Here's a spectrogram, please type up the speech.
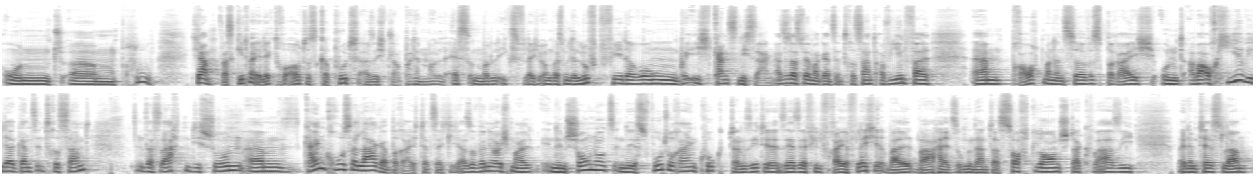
Und ähm, puh, tja, was geht bei Elektroautos kaputt? Also ich glaube bei dem Model S und Model X vielleicht irgendwas mit der Luftfederung. Ich kann es nicht sagen. Also das wäre mal ganz interessant. Auf jeden Fall ähm, braucht man einen Servicebereich und aber auch hier wieder ganz interessant. Das sagten die schon. Ähm, kein großer Lagerbereich tatsächlich. Also wenn ihr euch mal in den Shownotes in das Foto reinguckt, dann seht ihr sehr sehr viel freie Fläche, weil war halt sogenannter Soft Launch da quasi bei dem Tesla.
